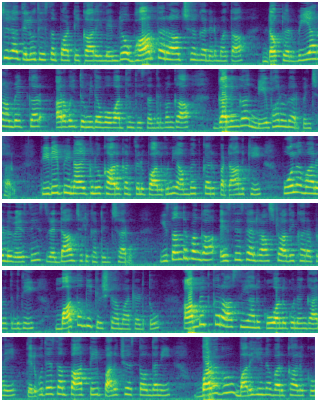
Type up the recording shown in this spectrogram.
జిల్లా తెలుగుదేశం పార్టీ కార్యాలయంలో భారత రాజ్యాంగ నిర్మాత డాక్టర్ బిఆర్ అంబేద్కర్ అరవై తొమ్మిదవ వర్ధంతి సందర్భంగా ఘనంగా నివాళులు అర్పించారు. టీడీపీ నాయకులు కార్యకర్తలు పాల్గొని అంబేద్కర్ పటానికి పూలమాలలు వేసి శ్రద్ధాంజలి ఘటించారు. ఈ సందర్భంగా ఎస్ఎస్ఎల్ రాష్ట్ర అధికార ప్రతినిధి మాతంగి కృష్ణ మాట్లాడుతూ అంబేద్కర్ ఆశయాలకు అనుగుణంగానే తెలుగుదేశం పార్టీ పనిచేస్తోందని బడుగు బలహీన వర్గాలకు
